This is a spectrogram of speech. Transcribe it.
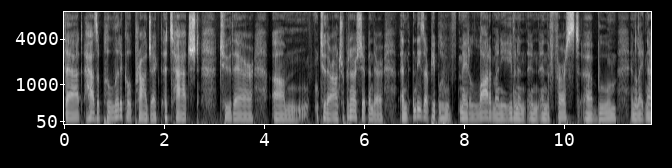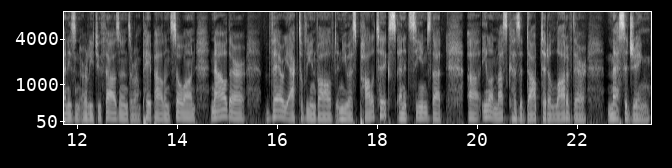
that has a political project attached to their um, to their entrepreneurship and their and, and these are people who've made a lot of money even in in, in the first uh, boom in the late 90s and early 2000s around PayPal and so on. Now they're very actively involved in U.S. politics, and it seems that uh, Elon Musk has adopted a lot of their messaging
